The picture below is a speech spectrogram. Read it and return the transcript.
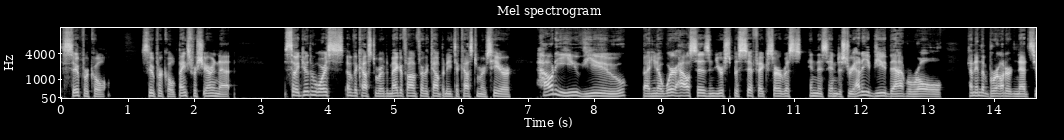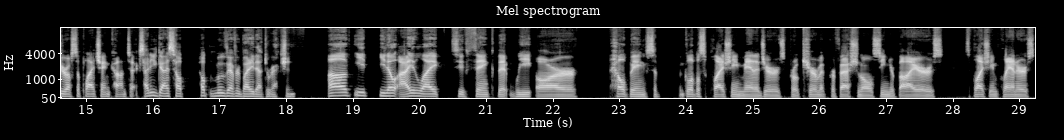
Super cool. Super cool. Thanks for sharing that. So you're the voice of the customer, the megaphone for the company to customers here. How do you view, uh, you know, warehouses and your specific service in this industry? How do you view that role kind of in the broader net zero supply chain context? How do you guys help help move everybody that direction? Uh, you, you know, I like to think that we are helping global supply chain managers, procurement professionals, senior buyers, supply chain planners,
